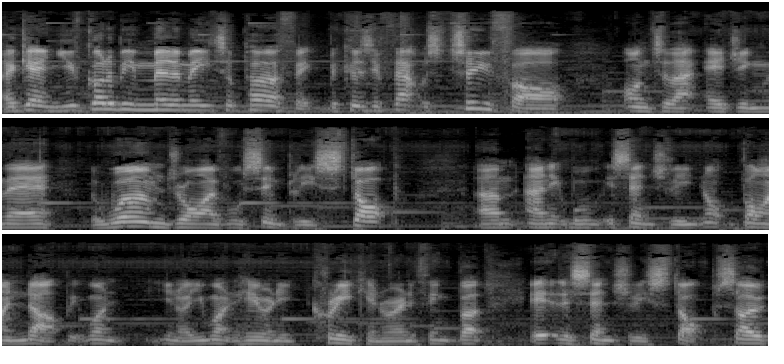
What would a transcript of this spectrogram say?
Again, you've got to be millimeter perfect because if that was too far onto that edging there, the worm drive will simply stop um, and it will essentially not bind up. It won't, you know, you won't hear any creaking or anything, but it'll essentially stop. So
